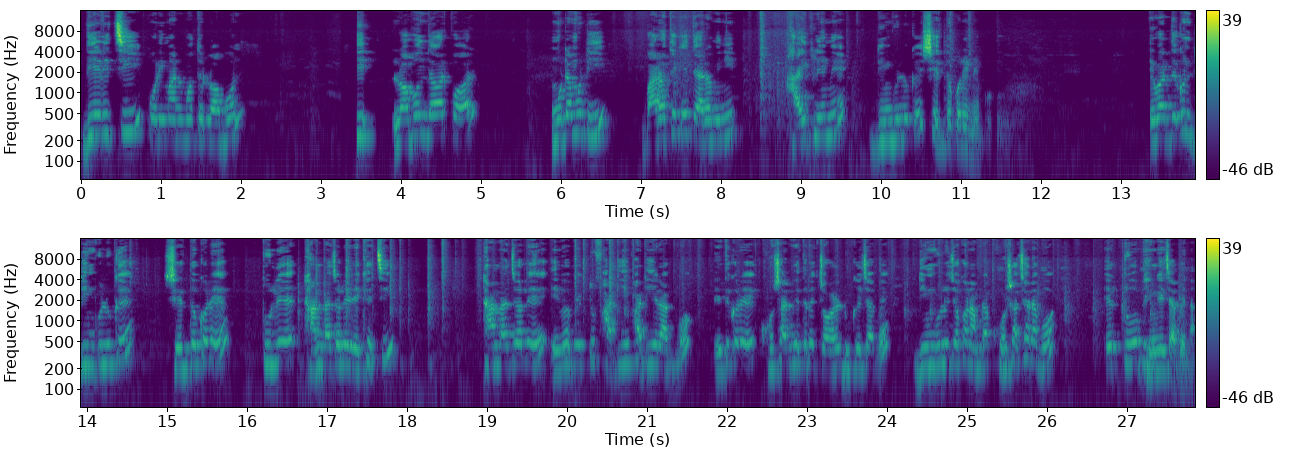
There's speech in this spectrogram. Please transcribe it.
দিয়ে দিচ্ছি পরিমাণ মতো লবণ। লবণ দেওয়ার পর মোটামুটি বারো থেকে তেরো মিনিট হাই ফ্লেমে ডিমগুলোকে সেদ্ধ করে নেব। এবার দেখুন ডিমগুলোকে সেদ্ধ করে তুলে ঠান্ডা জলে রেখেছি। ঠান্ডা জলে এভাবে একটু ফাটিয়ে ফাটিয়ে রাখব। এতে করে খোসার ভেতরে জল ঢুকে যাবে। ডিমগুলো যখন আমরা খোসা ছাড়াবো, একটুও ভেঙে যাবে না।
